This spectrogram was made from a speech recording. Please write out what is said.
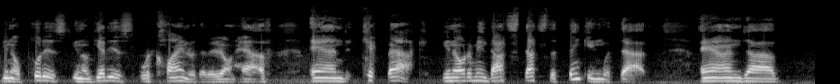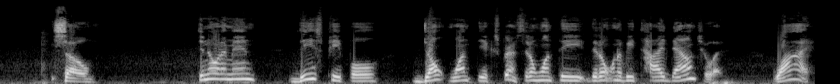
you know, put his, you know, get his recliner that I don't have and kick back. You know what I mean? That's, that's the thinking with that. And, uh, so, you know what I mean? These people don't want the experience. They don't want the, they don't want to be tied down to it. Why?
